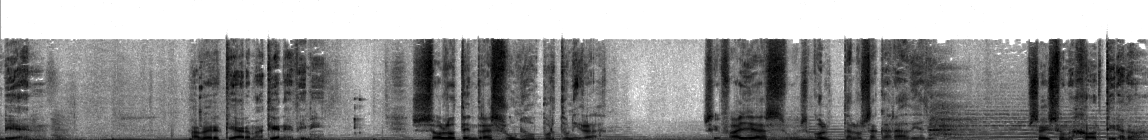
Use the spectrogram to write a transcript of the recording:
Bien. A ver qué arma tiene Vinny. Solo tendrás una oportunidad. Si fallas, su escolta lo sacará de allí. Soy su mejor tirador.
